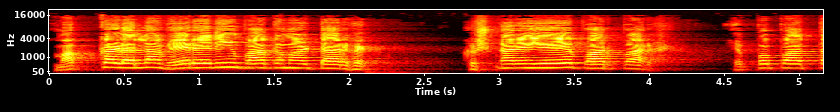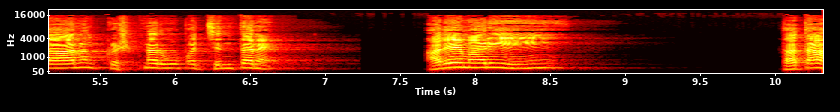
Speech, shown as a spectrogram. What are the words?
மக்கள் எல்லாம் வேற எதையும் பார்க்க மாட்டார்கள். கிருஷ்ணனையே பார்ப்பார்கள். எப்போ பார்த்தாலும் கிருஷ்ண ரூப சிந்தனை. அதே மாதிரி ததா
